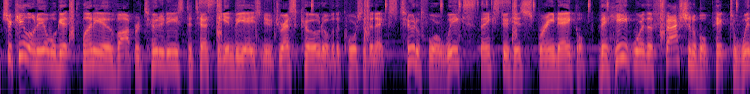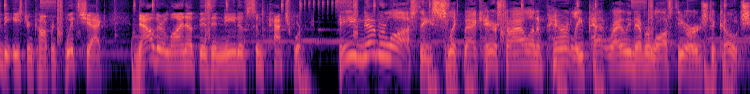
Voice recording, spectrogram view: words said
Shaquille O'Neal will get plenty of opportunities to test the NBA's new dress code over the course of the next two to four weeks, thanks to his sprained ankle. The Heat were the fashionable pick to win the Eastern Conference with Shaq. Now their lineup is in need of some patchwork. He never lost the slick back hairstyle, and apparently Pat Riley never lost the urge to coach.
